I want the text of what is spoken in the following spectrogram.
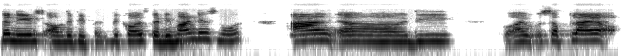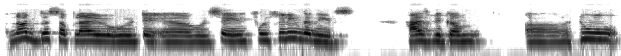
the needs of the people because the demand is more and uh, the uh, supply, not the supply would, uh, would say, fulfilling the needs has become uh, too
